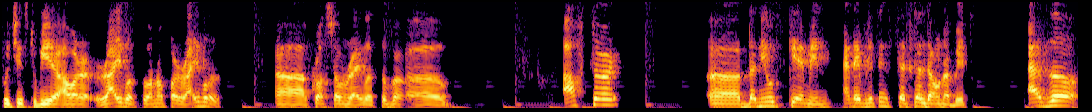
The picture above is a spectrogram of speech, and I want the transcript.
which is to be our rivals, one of our rivals, uh, crosstown rivals. So after uh, the news came in and everything settled down a bit, as a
